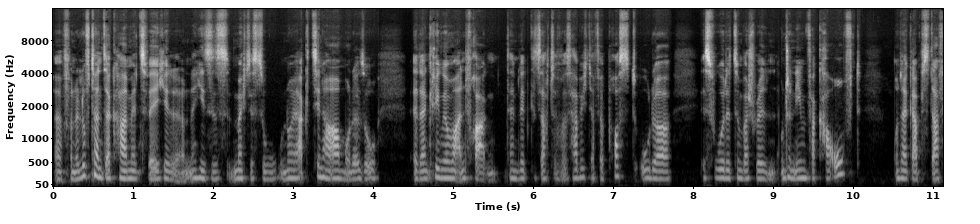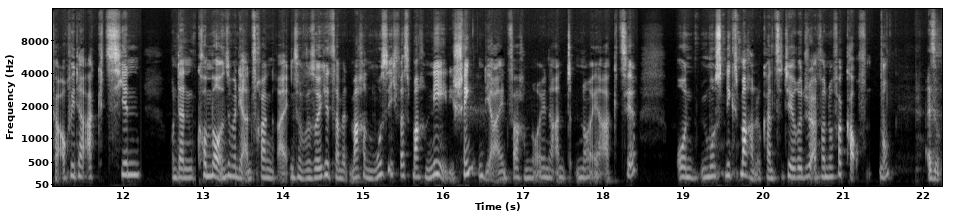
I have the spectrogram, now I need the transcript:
äh, von der Lufthansa kam jetzt welche, dann hieß es, möchtest du neue Aktien haben oder so, äh, dann kriegen wir mal Anfragen. Dann wird gesagt, was habe ich da für Post? Oder es wurde zum Beispiel ein Unternehmen verkauft und da gab es dafür auch wieder Aktien. Und dann kommen bei uns immer die Anfragen rein. So, was soll ich jetzt damit machen? Muss ich was machen? Nee, die schenken dir einfach eine neue, neue Aktie und musst nichts machen. Du kannst sie theoretisch einfach nur verkaufen. Ne? Also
